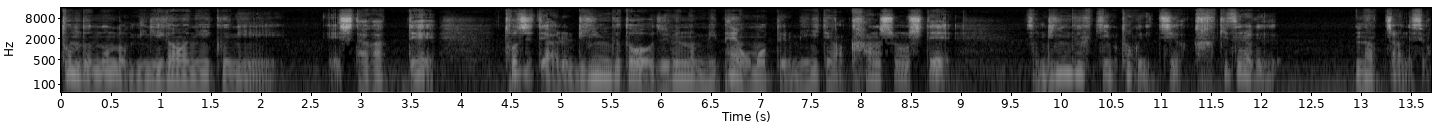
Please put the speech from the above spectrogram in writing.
どんどんどんどん右側に行くに従って、閉じてあるリングと自分のミペンを持っている右手が干渉して、そのリング付近特に字が書きづらくなっちゃうんですよ。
